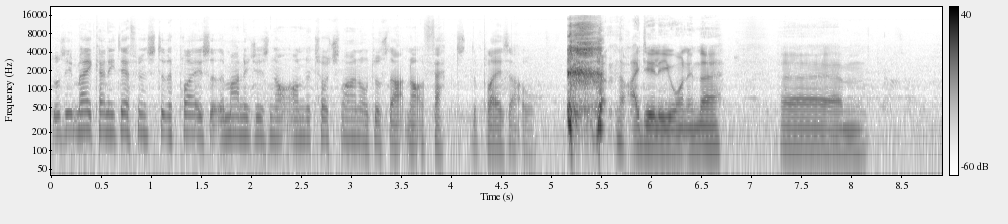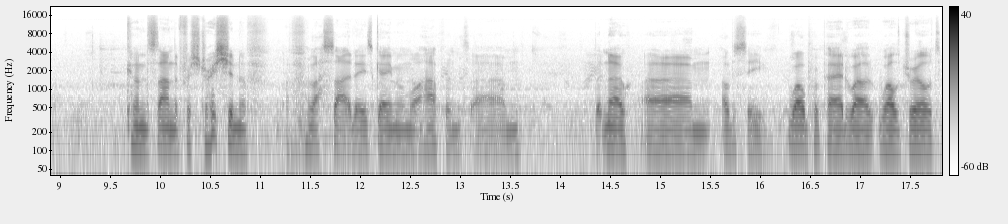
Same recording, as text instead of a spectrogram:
Does it make any difference to the players that the manager's not on the touchline, or does that not affect the players at all? no, ideally, you want him there. Um, can understand the frustration of, of, last Saturday's game and what happened. Um, but no, um, obviously well prepared, well well drilled.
